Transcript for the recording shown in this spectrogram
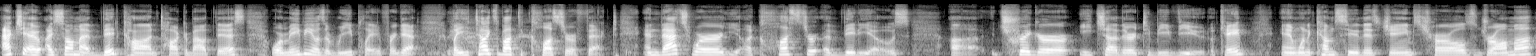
actually, I, I, saw him at VidCon talk about this, or maybe it was a replay. I forget. But he talks about the cluster effect, and that's where a cluster of videos. Uh, trigger each other to be viewed. Okay, and when it comes to this James Charles drama,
